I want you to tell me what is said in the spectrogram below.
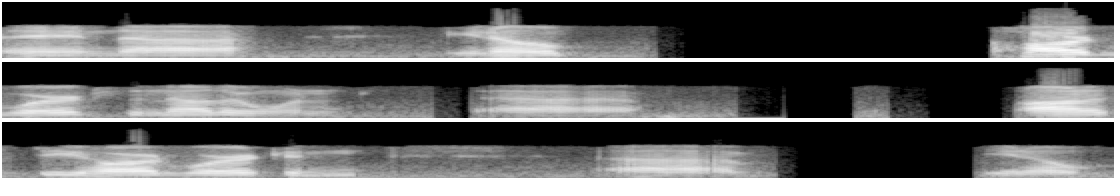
and uh, you know, hard work's another one. Uh, honesty, hard work, and uh, you know,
